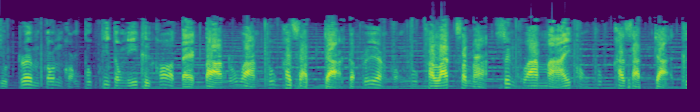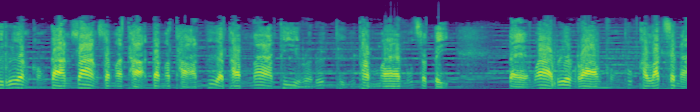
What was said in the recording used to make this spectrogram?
จุดเริ่มต้นของทุกที่ตรงนี้คือข้อแตกต่างระหว่างทุกขสัจจะกับเรื่องของทุกขลักษณะ ซึ่งความหมายของทุกขสัจจะคือเรื่องของการสร้างสมถกรรมฐานเพื่อทำหน้าที่ระลึกถึงธรรมานุสติ แต่ว่าเรื่องราวของทุกขลักษณะ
